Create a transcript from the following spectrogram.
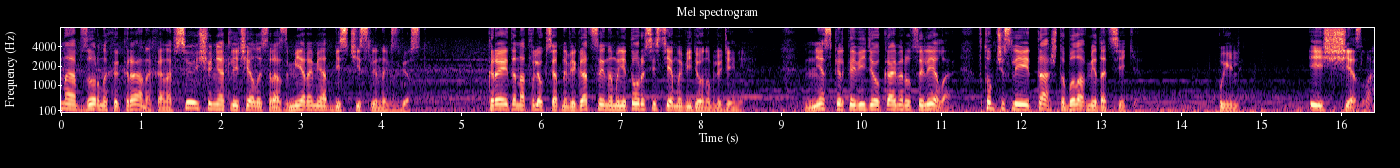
на обзорных экранах она все еще не отличалась размерами от бесчисленных звезд. Крейден отвлекся от навигации на мониторы системы видеонаблюдения. Несколько видеокамер уцелело, в том числе и та, что была в медотсеке. Пыль исчезла.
